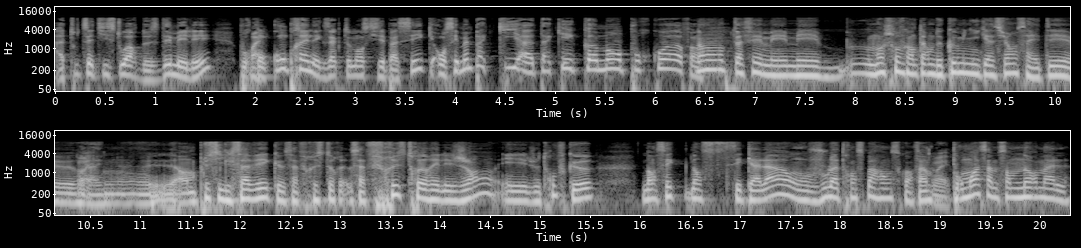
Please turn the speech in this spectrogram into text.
à toute cette histoire de se démêler pour qu'on comprenne exactement ce qui s'est passé. On sait même pas qui a attaqué, comment, pourquoi. Enfin. Non, tout à fait. Mais mais moi, je trouve qu'en termes de communication, ça a été euh, voilà. Une, en plus, il savait que ça frustrerait, ça frustrerait les gens, et je trouve que dans ces dans ces cas-là, on joue la transparence, quoi. Enfin, Ouais. pour moi, ça me semble normal.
